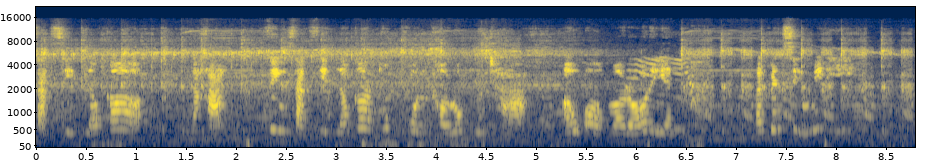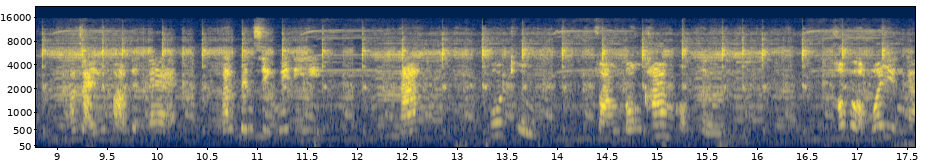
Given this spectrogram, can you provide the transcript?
ศักดิ์สิทธิ์แล้วก็นะคะ สิ่งศักดิ์สิทธิ์แล้วก็ทุกคนเคารพบูชา เอาออกมาล้อเลียน มันเป็นสิ่งไม่ดี เข้าใจหรือเปล่าแต่แต้มันเป็นสิ่งไม่ดีนะพูดถูกฟังตรงข้ามของเธอเขาบอกว่ายังไง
